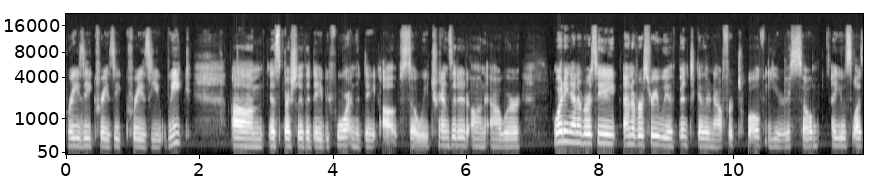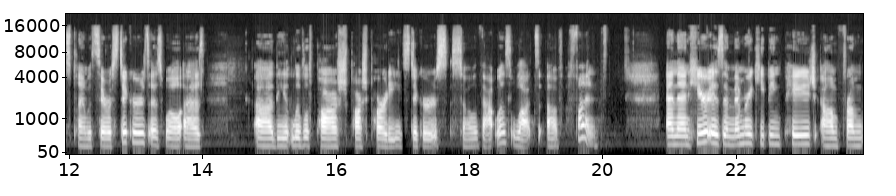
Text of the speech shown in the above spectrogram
crazy, crazy, crazy week, um, especially the day before and the day of. So we transited on our wedding anniversary. Anniversary. We have been together now for 12 years. So I use Let's Plan with Sarah stickers as well as uh, the Live with Posh Posh Party stickers. So that was lots of fun. And then here is a memory keeping page um, from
